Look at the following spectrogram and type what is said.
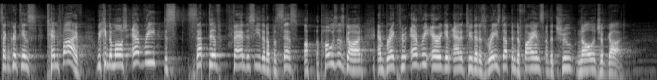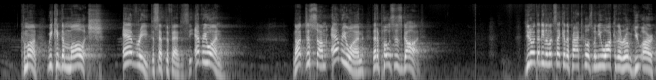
2 Corinthians 10:5 we can demolish every deceptive fantasy that opposes God and break through every arrogant attitude that is raised up in defiance of the true knowledge of God. Come on, we can demolish every deceptive fantasy, everyone. Not just some, everyone that opposes God. Do you know what that even looks like in the practicals? When you walk in the room, you are,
